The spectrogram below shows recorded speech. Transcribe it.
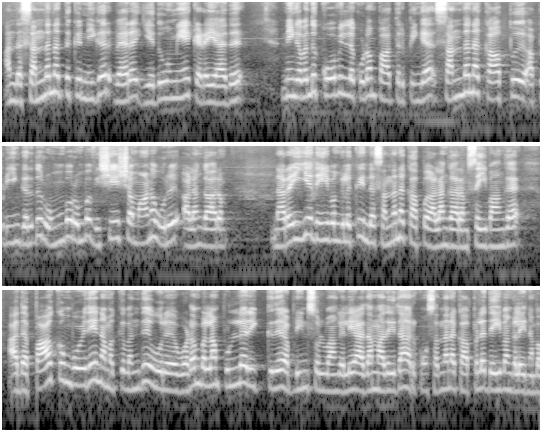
அந்த சந்தனத்துக்கு நிகர் வேற எதுவுமே கிடையாது. நீங்கள் வந்து கோவிலில் கூட பார்த்துருப்பீங்க சந்தன காப்பு அப்படிங்கிறது ரொம்ப ரொம்ப விசேஷமான ஒரு அலங்காரம். நிறைய தெய்வங்களுக்கு இந்த சந்தன காப்பு அலங்காரம் செய்வாங்க. அதை பார்க்கும் பொழுதே நமக்கு வந்து ஒரு உடம்பெல்லாம் புல்லரிக்குது அப்படின்னு சொல்லுவாங்க இல்லையா? அதை மாதிரி தான் இருக்கும். சந்தன காப்பில் தெய்வங்களை நம்ம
